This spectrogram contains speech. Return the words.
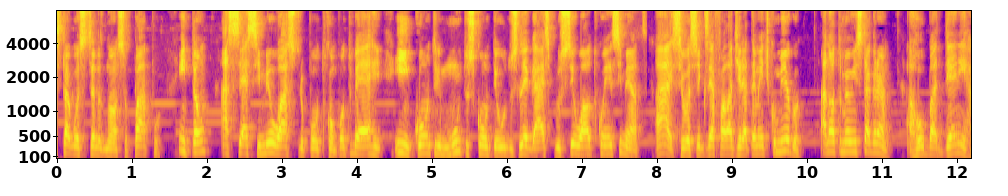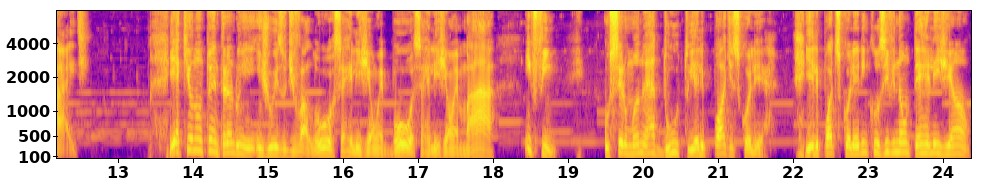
está gostando do nosso papo? Então, acesse meuastro.com.br e encontre muitos conteúdos legais para o seu autoconhecimento. Ah, e se você quiser falar diretamente comigo, anota o meu Instagram, DannyHyde. E aqui eu não estou entrando em juízo de valor, se a religião é boa, se a religião é má. Enfim, o ser humano é adulto e ele pode escolher. E ele pode escolher, inclusive, não ter religião.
